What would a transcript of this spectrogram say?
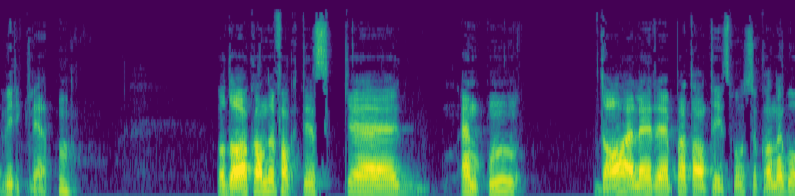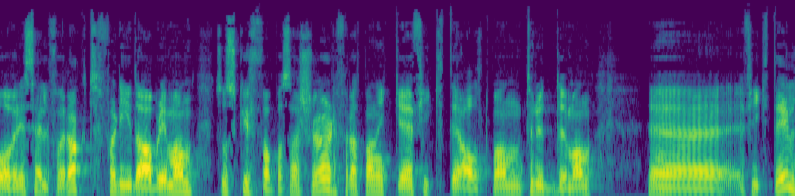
virkeligheten. Og da kan det faktisk eh, enten da eller på et annet tidspunkt så kan det gå over i selvforakt. fordi da blir man så skuffa på seg sjøl for at man ikke fikk til alt man trodde man eh, fikk til.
